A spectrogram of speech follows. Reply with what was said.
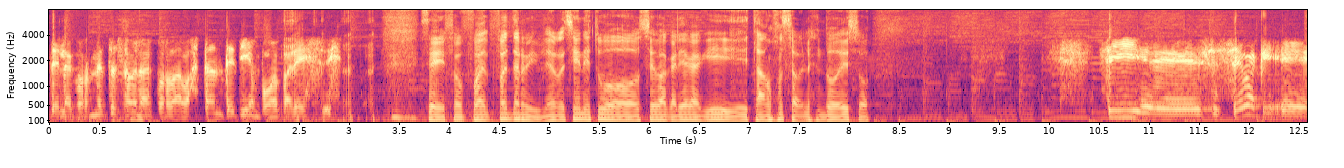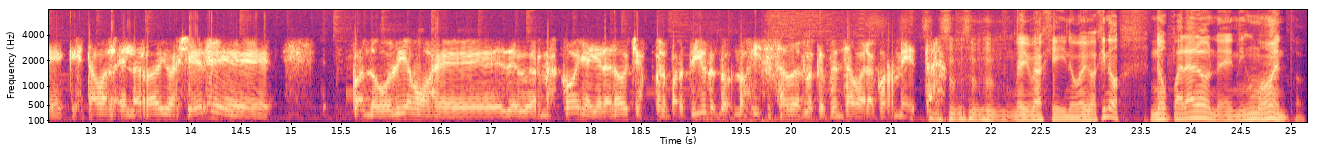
de la corneta se van a acordar bastante tiempo, me parece. Sí, fue, fue, fue terrible. Recién estuvo Seba Cariaca aquí y estábamos hablando de eso. Sí, eh, Seba, que, eh, que estaba en la radio ayer, eh, cuando volvíamos eh, de Bernascoña y a la noche después del partido, no- nos hizo saber lo que pensaba la corneta. me imagino, me imagino. No pararon en ningún momento.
